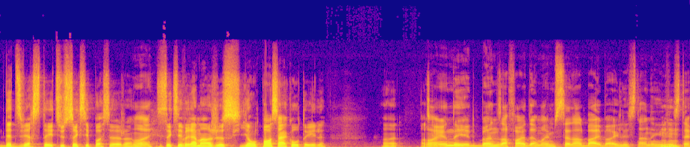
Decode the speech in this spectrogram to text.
de diversité, tu sais que c'est pas ça, genre. Ouais. Tu sais que c'est vraiment juste qu'ils ont passé à côté, là. Ouais. En. Ouais, une des bonnes affaires de même, c'était dans le Bye Bye là, cette année. Mhm. C'était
